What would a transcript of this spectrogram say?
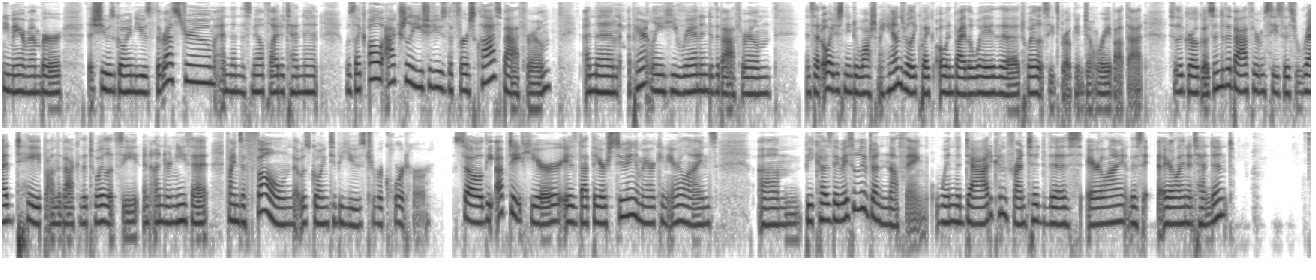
you may remember that she was going to use the restroom, and then this male flight attendant was like, Oh, actually, you should use the first class bathroom. And then apparently he ran into the bathroom and said, Oh, I just need to wash my hands really quick. Oh, and by the way, the toilet seat's broken. Don't worry about that. So the girl goes into the bathroom, sees this red tape on the back of the toilet seat, and underneath it finds a phone that was going to be used to record her. So the update here is that they are suing American Airlines um, because they basically have done nothing. When the dad confronted this airline, this airline attendant,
